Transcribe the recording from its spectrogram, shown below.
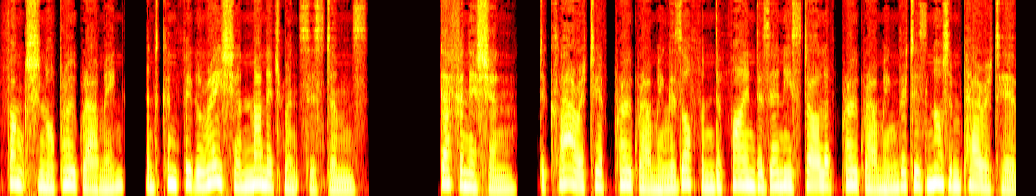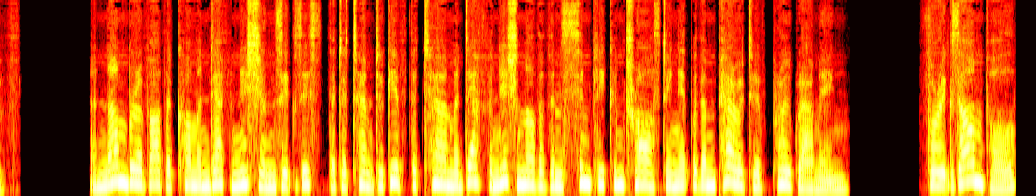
functional programming, and configuration management systems. Definition Declarative programming is often defined as any style of programming that is not imperative. A number of other common definitions exist that attempt to give the term a definition other than simply contrasting it with imperative programming. For example,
